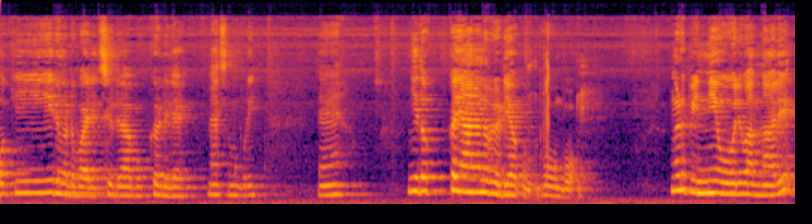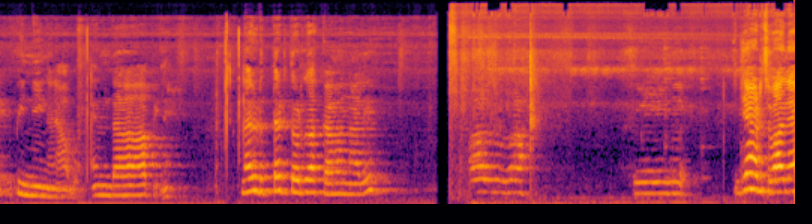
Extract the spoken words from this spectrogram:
ഓക്കീരും ഇങ്ങോട്ട് വലിച്ചിടുക ബുക്ക് ഉണ്ടല്ലേ മാക്സിമം കൂടി ഏ? ഇനി ഇതൊക്കെ ഞാനാണ് റെഡിയാക്കും പോകുമ്പോൾ ഇങ്ങോട്ട് പിന്നെ ഓൽ വന്നാൽ പിന്നെ ഇങ്ങനെ ആവും. എന്താ പിന്നെ? എന്നാൽ എടുത്തെടുത്തോടുത്ത് വെക്കാൻ വന്നാൽ ഇജ്ജ് അടിച്ചു പോലെ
